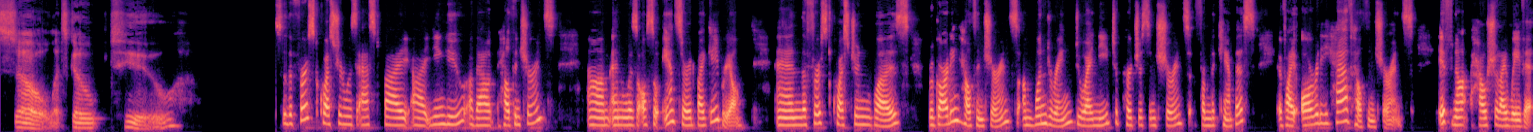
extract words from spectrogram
so let's go to. So the first question was asked by uh, Ying Yu about health insurance um, and was also answered by Gabriel. And the first question was regarding health insurance. I'm wondering do I need to purchase insurance from the campus if I already have health insurance? If not, how should I waive it?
